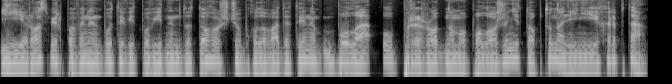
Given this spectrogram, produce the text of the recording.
Її розмір повинен бути відповідним до того, щоб голова дитини була у природному положенні, тобто на лінії хребта.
